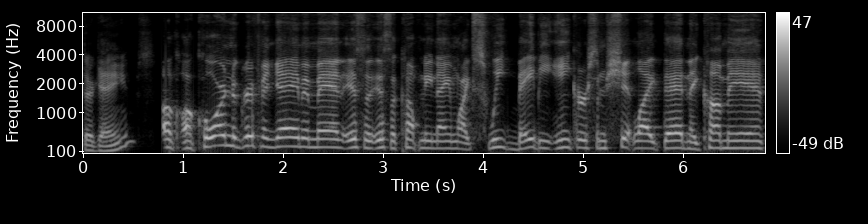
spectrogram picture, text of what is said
their games? According to Griffin Gaming, man, it's a it's a company named like Sweet Baby Inc. or some shit like that, and they come in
